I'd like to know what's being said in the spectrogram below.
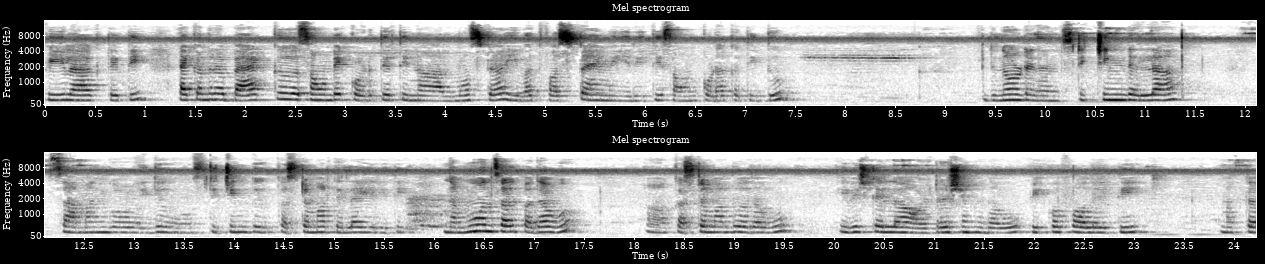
ಫೀಲ್ ಆಗ್ತೈತಿ. ಯಾಕಂದ್ರೆ ಬ್ಯಾಕ್ ಸೌಂಡೇ ಕೊಡ್ತಿರ್ತೀನಿ ನಾ ಆಲ್ಮೋಸ್ಟ್ ಇವತ್ತು ಫಸ್ಟ್ ಟೈಮ್ ಈ ರೀತಿ ಸೌಂಡ್ ಕೊಡಕತ್ತಿದ್ದು. ಇದು ನೋಡ್ರಿ ನನ್ನ ಸ್ಟಿಚಿಂಗ್ದೆಲ್ಲ ಸಾಮಾನುಗಳು ಇದು ಸ್ಟಿಚಿಂಗ್ದು ಕಸ್ಟಮರ್ದೆಲ್ಲ ಈ ರೀತಿ. ನಮ್ಮೂ ಒಂದು ಸ್ವಲ್ಪ ಅದಾವು. ಕಸ್ಟಮರ್ದು ಅದಾವು. ಇವಿಷ್ಟೆಲ್ಲ ಆಲ್ಟ್ರೇಷನ್ ಅದಾವು. ಪಿಕೋ ಫಾಲ್ ಐತಿ. ಮತ್ತು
